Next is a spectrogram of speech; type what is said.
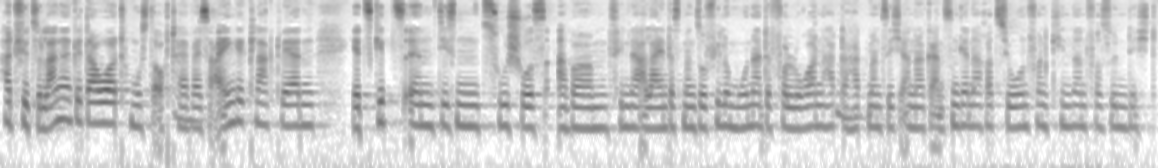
Hat viel zu lange gedauert, musste auch teilweise eingeklagt werden. Jetzt gibt es ähm, diesen Zuschuss, aber ich finde allein, dass man so viele Monate verloren hat, da mhm. hat man sich einer ganzen Generation von Kindern versündigt.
